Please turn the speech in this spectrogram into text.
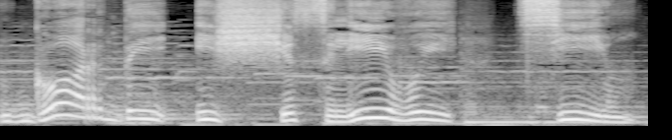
гордый и счастливый Тим.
